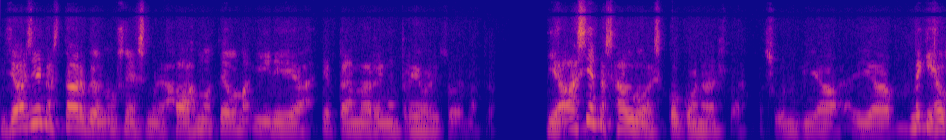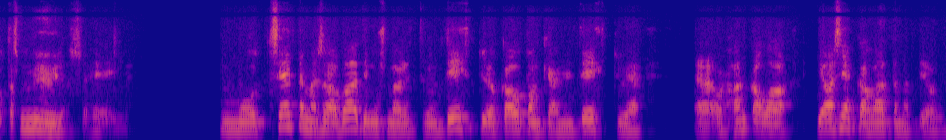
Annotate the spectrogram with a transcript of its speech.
Ja asiakastarve on usein semmoinen hahmotelma, idea, epämääräinen priorisoimaton. Ja asiakas haluaisi kokonaisratkaisun ja, ja mekin haluttaisiin myydä se heille. Mutta se, että mä saan vaatimusmäärittelyn tehtyä, kaupankäynnin tehtyä, ää, on hankalaa ja asiakkaan välttämättä ei ole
